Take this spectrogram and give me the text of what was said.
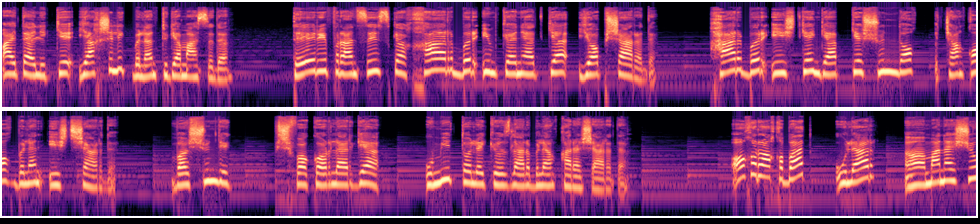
aytaylikki yaxshilik bilan tugamas edi. Terri fransiska har bir imkoniyatga yopishar edi. Har bir eshitgan gapga shundoq chanqoq bilan eshitishardi va shunday shifokorlarga umid to'la ko'zlari bilan qarashardi oxir oqibat ular e, mana shu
